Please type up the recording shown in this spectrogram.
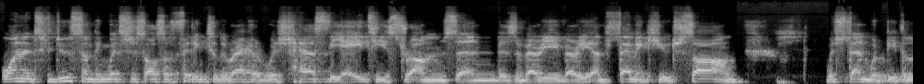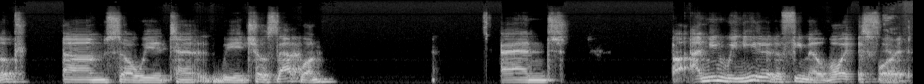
wanted to do something which is also fitting to the record, which has the 80s drums and is a very, very anthemic, huge song, which then would be the look. Um, so we te- we chose that one, and uh, I mean we needed a female voice for it,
